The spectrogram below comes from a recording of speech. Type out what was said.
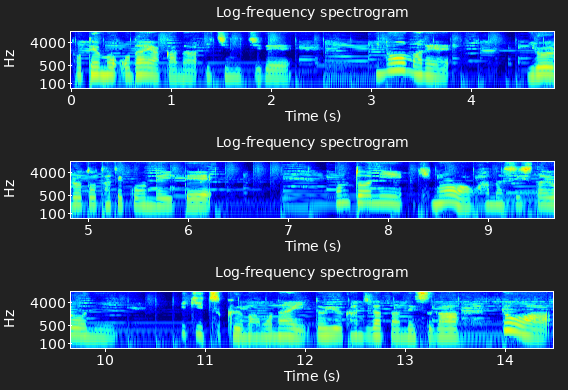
とても穏やかな一日で、昨日までいろいろと立て込んでいて、本当に昨日はお話ししたように息つく間もないという感じだったんですが、今日は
